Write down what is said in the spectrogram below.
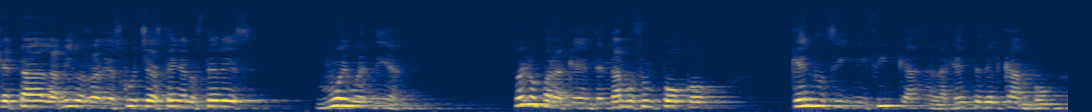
¿Qué tal, amigos radioescuchas? Tengan ustedes muy buen día. Bueno, para que entendamos un poco qué nos significa a la gente del campo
